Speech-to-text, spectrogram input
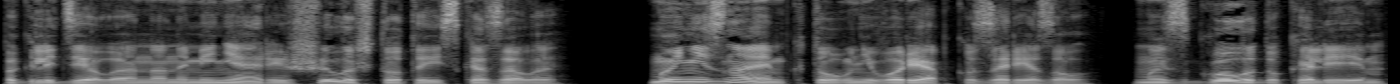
Поглядела она на меня, решила что-то и сказала. Мы не знаем, кто у него рябку зарезал. Мы с голоду калеем.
